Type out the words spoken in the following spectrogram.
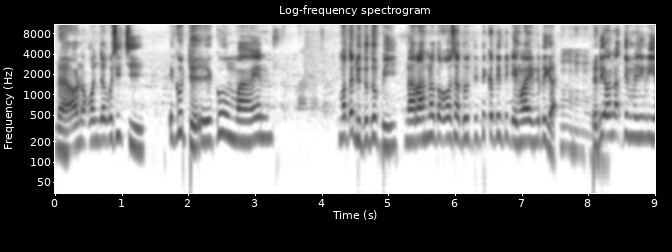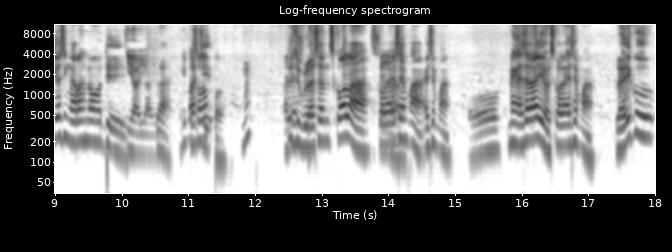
Nah, ono koncoku siji. Iku dek iku main mata ditutupi ngarahno toko satu titik ke titik yang lain ketiga. Jadi ono tim sing liya sing ngarahno dek. Iya, iya, iya. Lah, Iki pas apa? Hmm? Pas 17-an sekolah, sekolah SMA. SMA. Oh, Nek gak salah yo sekolah SMA. Lah iku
